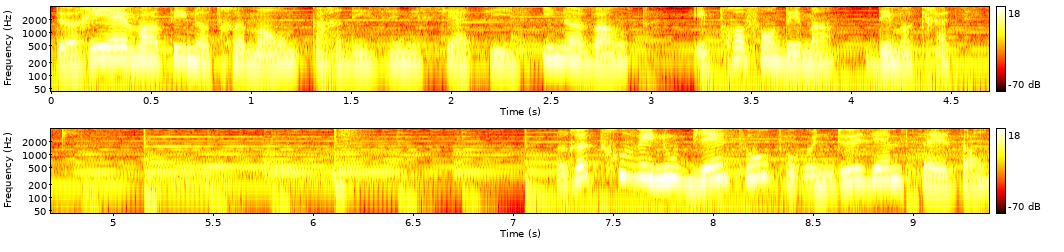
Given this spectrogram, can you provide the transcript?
de réinventer notre monde par des initiatives innovantes et profondément démocratiques. Retrouvez-nous bientôt pour une deuxième saison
